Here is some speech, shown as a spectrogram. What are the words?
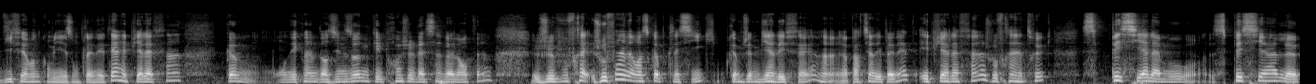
différentes combinaisons planétaires, et puis à la fin, comme on est quand même dans une zone qui est proche de la Saint-Valentin, je, vous ferai, je vous fais un horoscope classique, comme j'aime bien les faire, hein, à partir des planètes, et puis à la fin, je vous ferai un truc spécial amour, spécial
